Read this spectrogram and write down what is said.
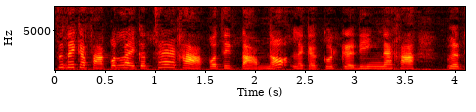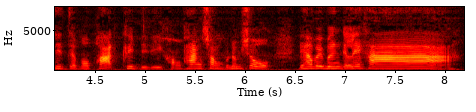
จะได้กระฝากกดไลค์กดแชร์ค่ะ กดติดตามเนาะและก็กดกระดิ่งนะคะ เพื่อที่จะบ่พลาดคลิปดีๆของทางช่องบุญนำโชคเดี๋ยวเราไปเบิ่งกันเลยค่ะ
